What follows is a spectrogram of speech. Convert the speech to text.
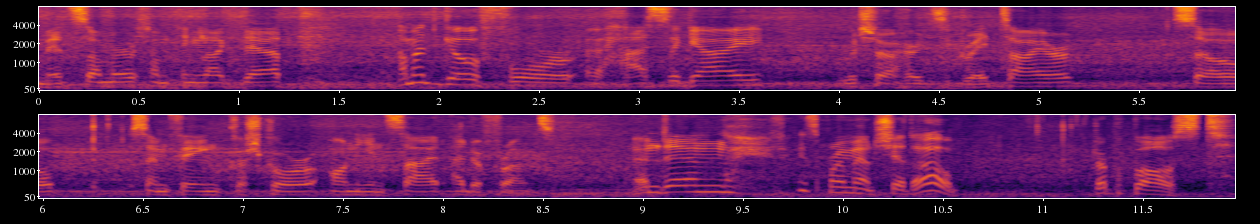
midsummer, something like that. I might go for a Assegai, which I heard is a great tire. So same thing, CushCore on the inside at the front. And then it's pretty much it. Oh, dropper post.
